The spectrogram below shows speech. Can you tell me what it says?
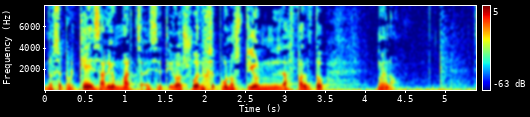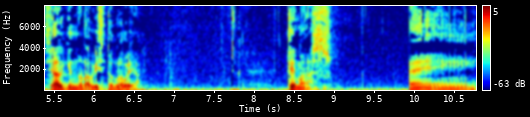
no sé por qué salió en marcha y se tiró al suelo, se puso un ostión en el asfalto. Bueno, si alguien no lo ha visto, que lo vea. ¿Qué más? Eh,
